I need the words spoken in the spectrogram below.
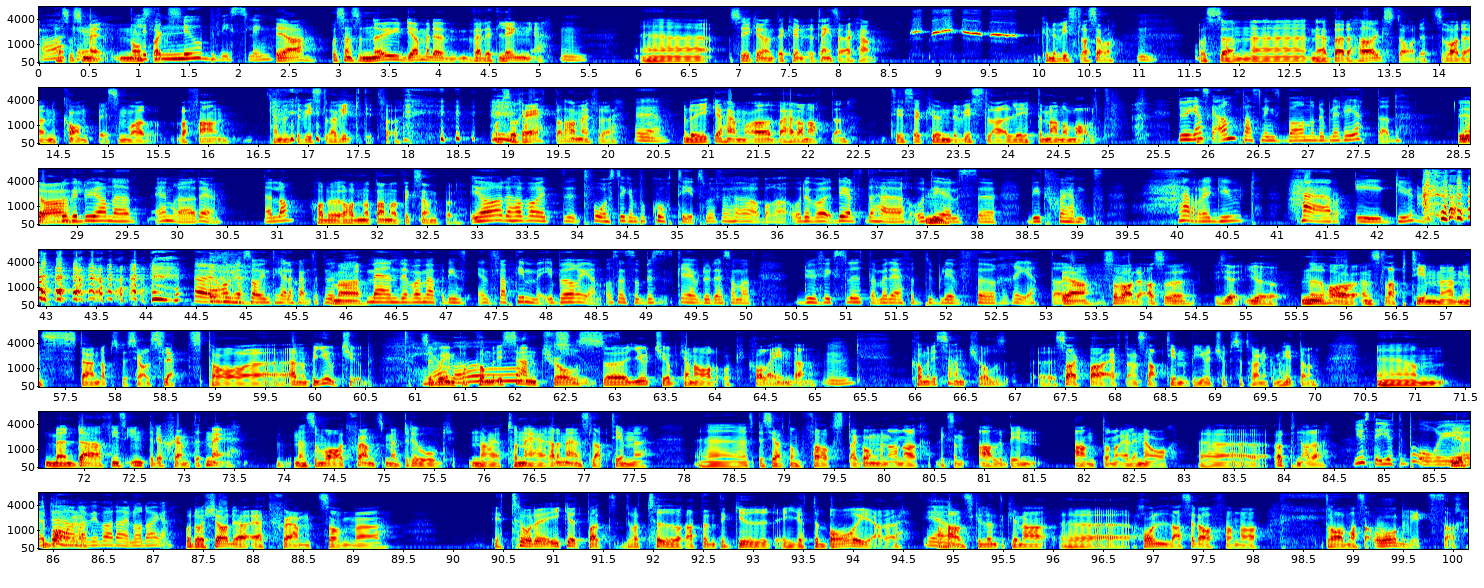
Ja, Alltså okej. som är någon en slags- noob-vissling. Ja, och sen så nöjde jag med det väldigt länge. Eh, så gick jag runt, jag, kunde, jag tänkte så här, jag kan... kunde vissla så. Och sen eh, när jag började högstadiet så var det en kompis som var, vad fan, kan du inte vissla riktigt för? Och så retade han mig för det. Ja. Men då gick jag hem och övade hela natten. Tills jag kunde vissla lite mer normalt. Du är ganska anpassningsbar när du blir retad. Ja. Då vill du gärna ändra det. Eller? Har du, har du något annat exempel? Ja, det har varit eh, två stycken på kort tid som jag får höra bara. Och det var dels det här och dels eh, ditt skämt. Herregud, här är Gud. Ja, jag, jag sa inte hela skämtet nu. Nej. Men det var med på din en slapp timme i början. Och sen så beskrev du det som att du fick sluta med det för att du blev för retad. Ja, så var det. Alltså, jag, jag, nu har en slapp timme, min stand-up special, släppts på, eh, även på YouTube. Så gå in på Hello, Comedy Centrals eh, YouTube-kanal och kolla in den. Comedy Central, eh, sök bara efter en slapp timme på YouTube så tror jag ni kommer hitta den. Ehm, men där finns inte det skämtet med. Men som var ett skämt som jag drog när jag turnerade med en slapp timme. Eh, speciellt de första gångerna när liksom Albin, Anton och Elinor eh, öppnade. Just det, Göteborg, I Göteborg, där ja. när vi var där i några dagar. Och då körde jag ett skämt som... eh, jag tror det gick ut på att det var tur att inte Gud är göteborgare. Ja. För han skulle inte kunna eh, hålla sig då från att dra massa ordvitsar.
